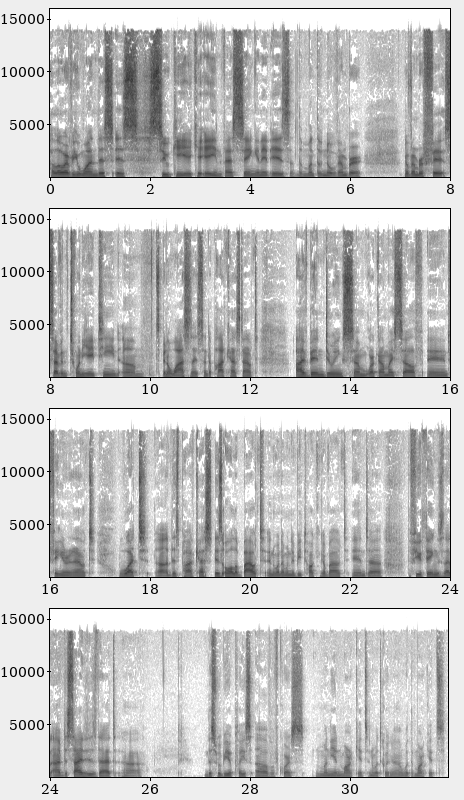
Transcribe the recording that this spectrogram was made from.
Hello, everyone. This is Suki, aka Investing, and it is the month of November, November 5th, 7th, 2018. Um, it's been a while since I sent a podcast out. I've been doing some work on myself and figuring out what uh, this podcast is all about and what I'm going to be talking about. And uh, the few things that I've decided is that uh, this will be a place of, of course, money and markets and what's going on with the markets,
